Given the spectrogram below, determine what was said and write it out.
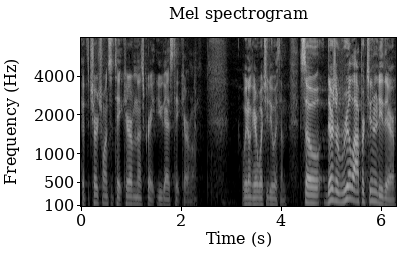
if the church wants to take care of them, that's great. You guys take care of them. We don't care what you do with them. So there's a real opportunity there.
